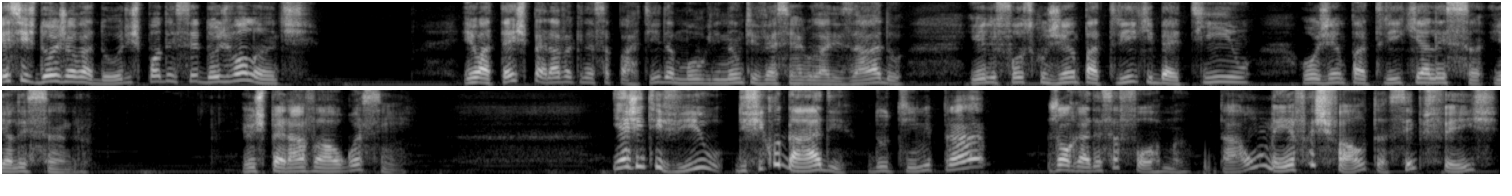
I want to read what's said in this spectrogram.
Esses dois jogadores podem ser dois volantes. Eu até esperava que nessa partida Mugni não tivesse regularizado e ele fosse com Jean Patrick e Betinho ou Jean Patrick e Alessandro. Eu esperava algo assim. E a gente viu dificuldade do time para jogar dessa forma. Tá? Um meia faz falta, sempre fez.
